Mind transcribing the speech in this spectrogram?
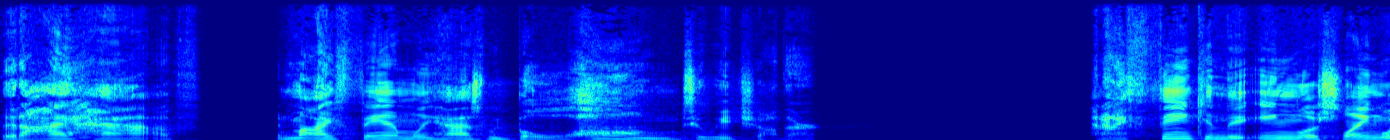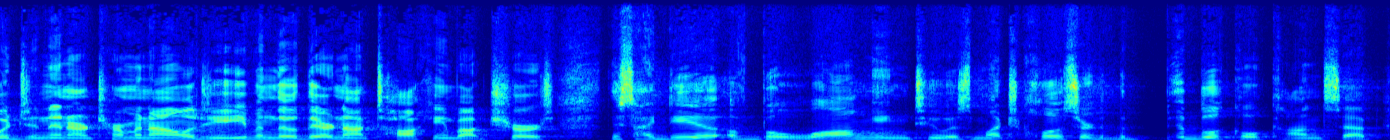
that I have and my family has. We belong to each other. And I think in the English language and in our terminology, even though they're not talking about church, this idea of belonging to is much closer to the biblical concept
